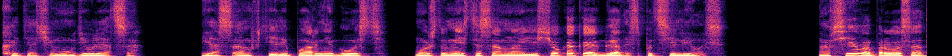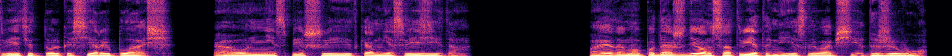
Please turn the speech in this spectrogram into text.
Хотя чему удивляться? Я сам в теле парня гость. Может, вместе со мной еще какая гадость подселилась? На все вопросы ответит только серый плащ, а он не спешит ко мне с визитом. Поэтому подождем с ответами, если вообще доживу.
